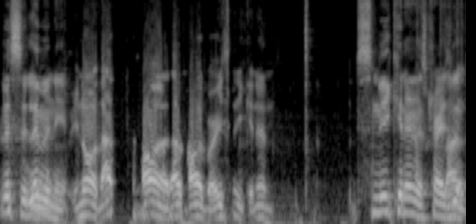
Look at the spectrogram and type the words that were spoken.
Listen, Lemony, You know that's hard. That's hard, bro. He's sneaking in. sneaking in is crazy.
